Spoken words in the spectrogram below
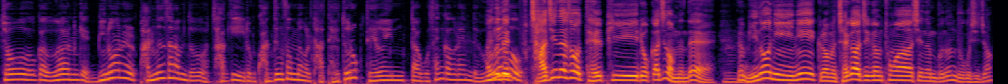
저가 의아한 게 민원을 받는 사람도 자기 이런 관등 성명을 다 되도록 되어 있다고 생각을 했는데 아니 근데 의외로 자진해서 될 필요까지는 없는데 음, 민원인이 그러면 제가 지금 통화하시는 분은 누구시죠?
